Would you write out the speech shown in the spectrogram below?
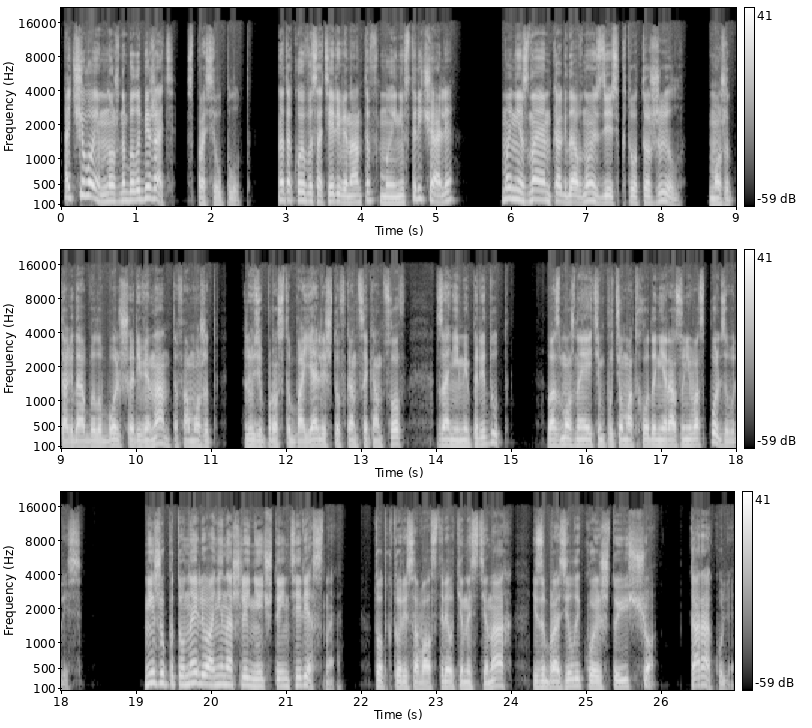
«Отчего им нужно было бежать?» — спросил Плут. На такой высоте ревенантов мы не встречали. Мы не знаем, как давно здесь кто-то жил. Может, тогда было больше ревенантов, а может, люди просто боялись, что в конце концов за ними придут. Возможно, этим путем отхода ни разу не воспользовались. Ниже по туннелю они нашли нечто интересное. Тот, кто рисовал стрелки на стенах, изобразил и кое-что еще. Каракули,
